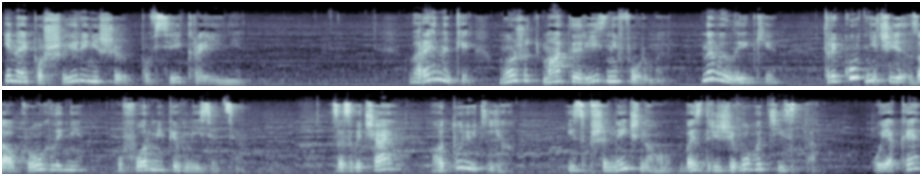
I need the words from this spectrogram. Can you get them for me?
і найпоширенішою по всій країні. Вареники можуть мати різні форми: невеликі, трикутні чи заокруглені у формі півмісяця. Зазвичай готують їх із пшеничного бездріжджового тіста, у яке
